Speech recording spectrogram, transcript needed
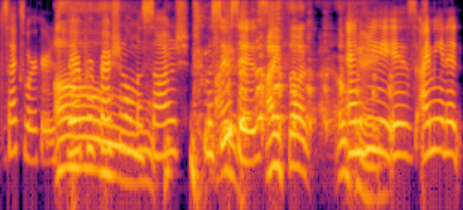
sex workers. They're professional Oh. massage masseuses. I thought, okay. And he is, I mean, it.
